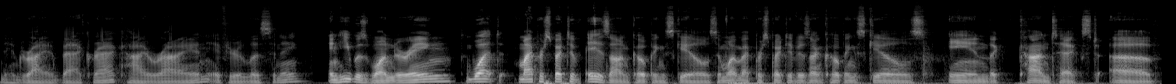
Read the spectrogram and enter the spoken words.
named Ryan Backrack. Hi, Ryan, if you're listening. And he was wondering what my perspective is on coping skills and what my perspective is on coping skills in the context of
